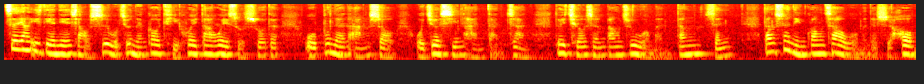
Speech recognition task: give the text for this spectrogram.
这样一点点小事，我就能够体会大卫所说的：“我不能昂首，我就心寒胆战。”对，求神帮助我们。当神、当圣灵光照我们的时候，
